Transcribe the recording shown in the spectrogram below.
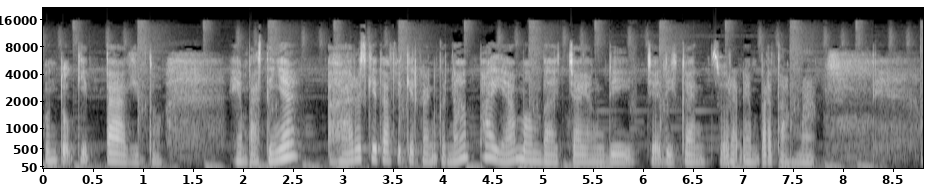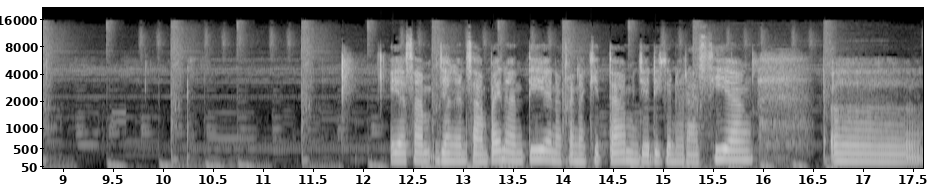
untuk kita gitu. Yang pastinya harus kita pikirkan kenapa ya membaca yang dijadikan surat yang pertama. Ya sam jangan sampai nanti anak-anak kita menjadi generasi yang uh,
